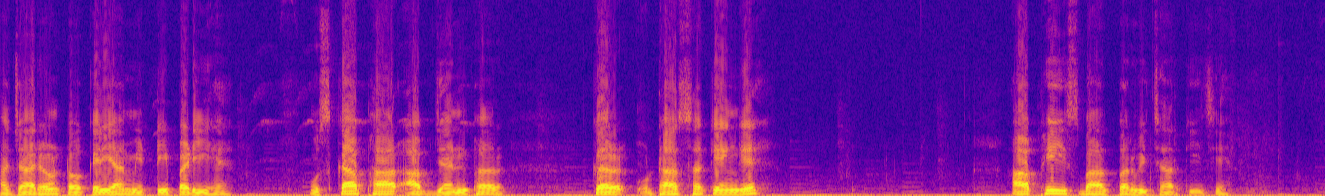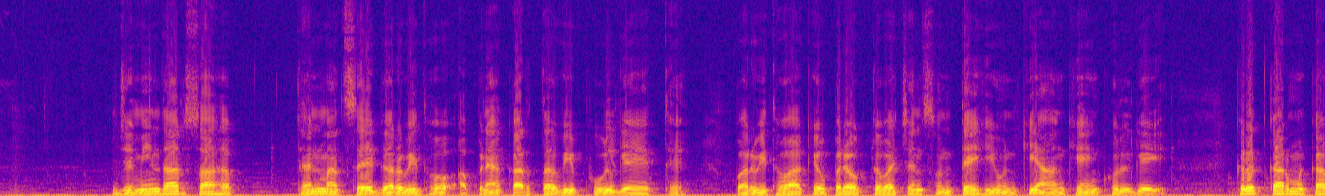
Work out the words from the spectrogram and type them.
हज़ारों टोकरियाँ मिट्टी पड़ी है। उसका भार आप जन भर कर उठा सकेंगे? आप ही इस बात पर विचार कीजिए। जमींदार साहब धनमत से गर्वित हो, अपना कर्तव्य भूल गए थे। पर विधवा के उपरोक्त वचन सुनते ही उनकी आँखें खुल गई। कृतकर्म का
